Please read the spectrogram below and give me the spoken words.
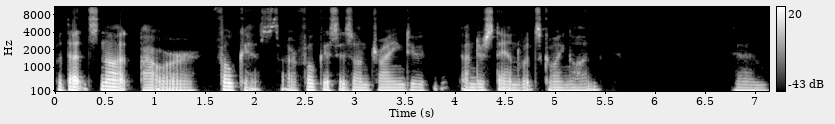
but that's not our focus. Our focus is on trying to understand what's going on um,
